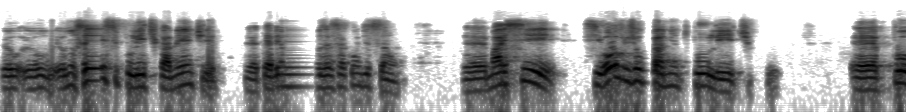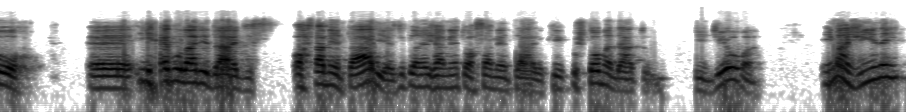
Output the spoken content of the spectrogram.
Eu, eu, eu não sei se politicamente é, teremos essa condição, é, mas se, se houve julgamento político é, por é, irregularidades orçamentárias, de planejamento orçamentário, que custou o mandato de Dilma, imaginem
